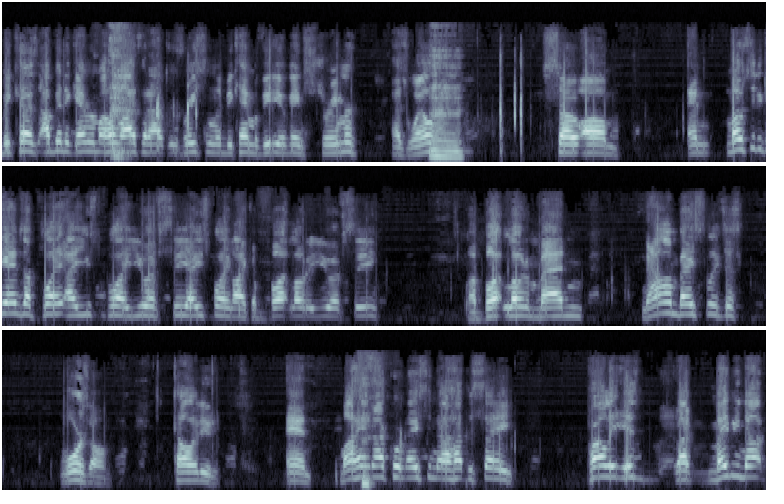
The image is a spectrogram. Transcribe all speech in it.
because I've been a gamer my whole life, and I just recently became a video game streamer as well. Mhm. So, um, and most of the games I play, I used to play UFC. I used to play like a buttload of UFC, a buttload of Madden. Now I'm basically just Warzone, Call of Duty, and my hand-eye coordination, I have to say, probably is like maybe not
